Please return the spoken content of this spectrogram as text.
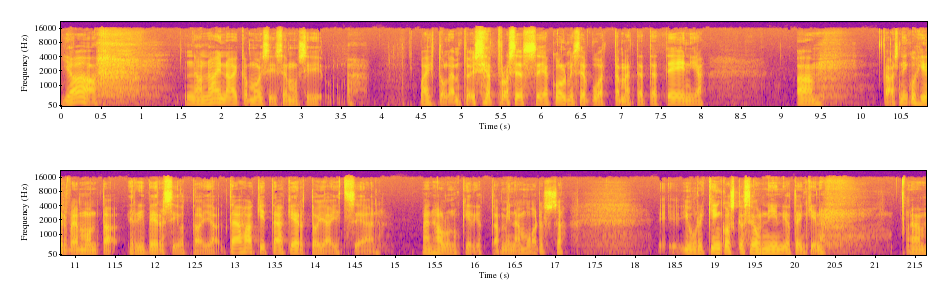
Jaa, ne on aina aikamoisia semmoisia vaihtolämpöisiä prosesseja. Kolmisen vuotta mä tätä tein ja ähm, taas niin kuin hirveän monta eri versiota. Ja tämä haki tämä kertoja itseään. Mä en halunnut kirjoittaa minä muodossa juurikin, koska se on niin jotenkin... Ähm,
